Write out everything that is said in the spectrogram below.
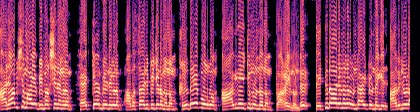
അനാവശ്യമായ വിമർശനങ്ങളും ഹേറ്റ് ക്യാമ്പയിനുകളും അവസാനിപ്പിക്കണമെന്നും ഹൃദയപൂർവം ആഗ്രഹിക്കുന്നുണ്ടെന്നും പറയുന്നുണ്ട്. തെറ്റിദ്ധാരണകൾ ഉണ്ടായിട്ടുണ്ടെങ്കിൽ അതിനുള്ള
